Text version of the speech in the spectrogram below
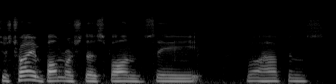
Just try and bomb rush the spawn, see what happens.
